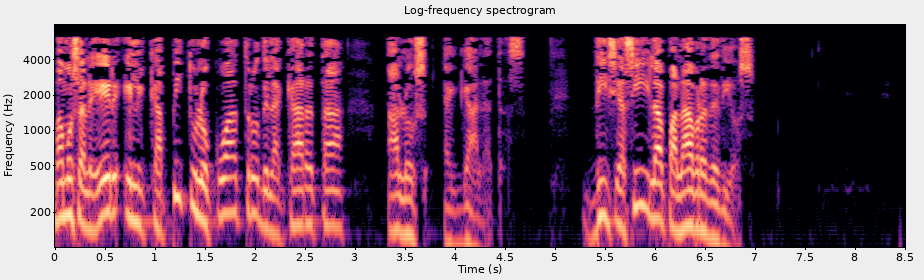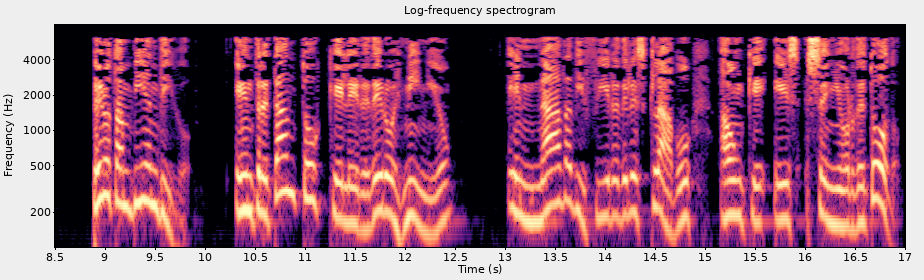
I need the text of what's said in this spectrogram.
Vamos a leer el capítulo 4 de la carta a los Gálatas. Dice así la palabra de Dios. Pero también digo, entre tanto que el heredero es niño, en nada difiere del esclavo, aunque es señor de todo,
